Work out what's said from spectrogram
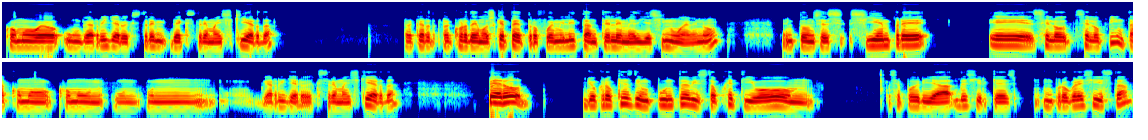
como un guerrillero de extrema izquierda. Recordemos que Petro fue militante del M19, ¿no? Entonces siempre eh, se, lo, se, lo, pinta como, como un, un, guerrillero de extrema izquierda, pero yo creo que desde un punto de vista objetivo mm, se podría decir que es un progresista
